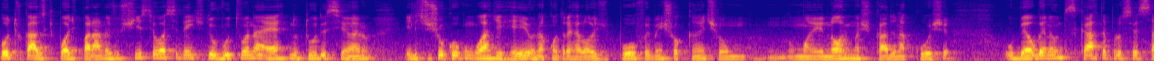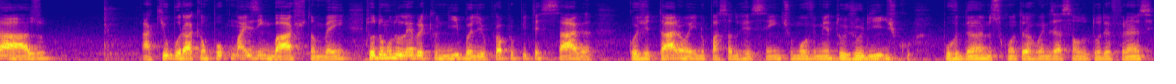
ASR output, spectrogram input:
Outro caso que pode parar na justiça é o acidente do Wout van Aert no Tour desse ano. Ele se chocou com um guarda-reio na contrarrelógio de Pô, foi bem chocante, foi um, um enorme machucado na coxa. O belga não descarta processar a ASO. Aqui o buraco é um pouco mais embaixo também. Todo mundo lembra que o Nibali o próprio Peter Saga cogitaram aí no passado recente um movimento jurídico por danos contra a organização do Tour de France.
